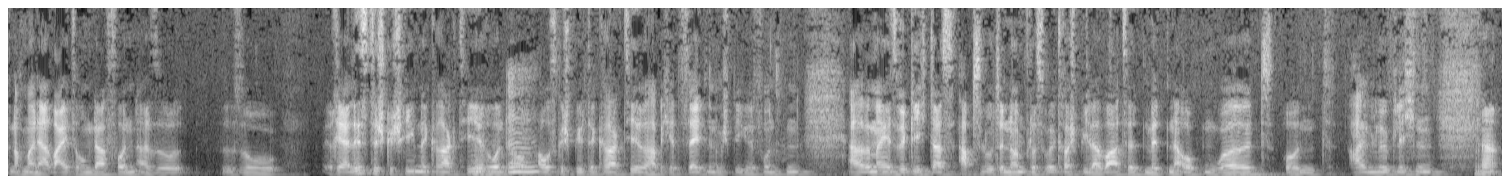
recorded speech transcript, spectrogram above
nochmal eine Erweiterung davon. Also so realistisch geschriebene Charaktere mhm. und auch mhm. ausgespielte Charaktere habe ich jetzt selten im Spiel gefunden. Aber wenn man jetzt wirklich das absolute Nonplusultra-Spiel erwartet mit einer Open World und allem Möglichen, ja.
